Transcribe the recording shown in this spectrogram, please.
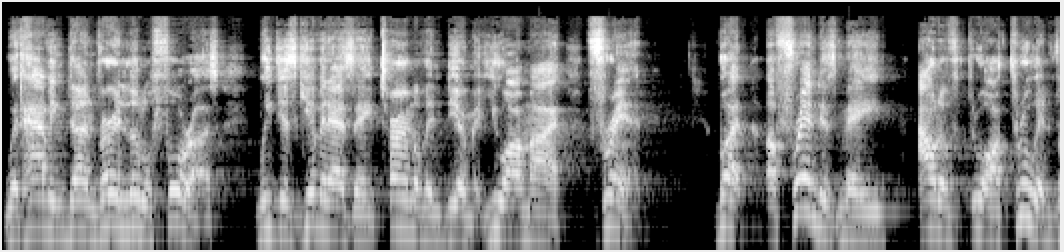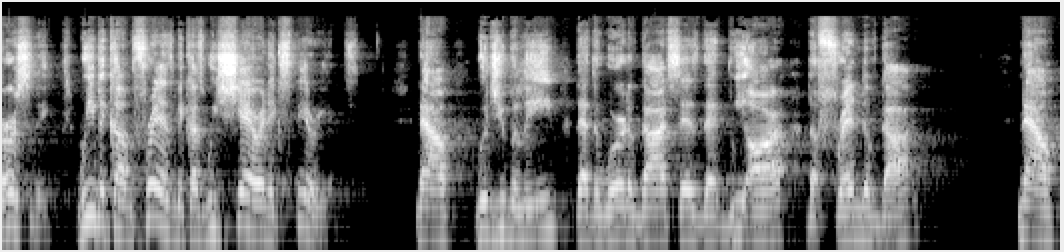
with having done very little for us we just give it as a term of endearment. You are my friend. But a friend is made out of through or through adversity. We become friends because we share an experience. Now, would you believe that the word of God says that we are the friend of God? Now,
